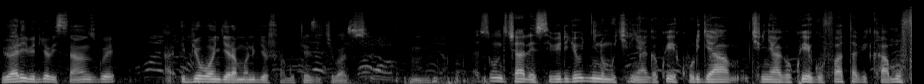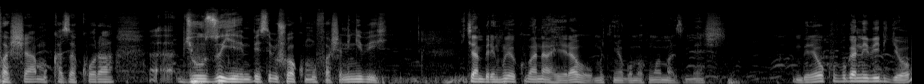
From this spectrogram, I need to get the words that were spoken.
Biba ari ibiryo bisanzwe ibyo wongeramo ni byo bishobora guteza ikibazo. Ese ubundi Charles ibiryo nyine umukinnyi yagakwiye kurya umukinnyi yagakwiye gufata bikamufasha mu kazi akora ah, byuzuye mbese bishobora kumufasha ni nk'ibihe? Icya mbere nkwiye kuba naheraho umukinnyi agomba kunywa amazi menshi. Mbere yo kuvuga n'ibiryo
